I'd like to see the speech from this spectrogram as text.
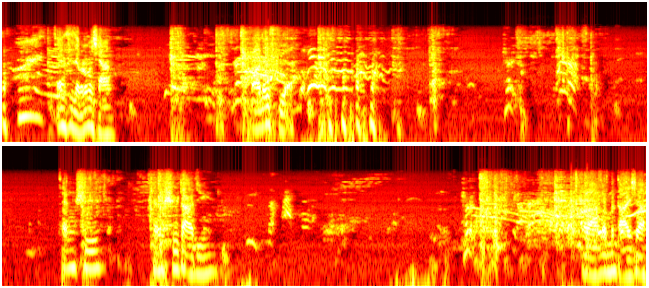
僵尸怎么那么强？好的死了，僵尸，僵尸大军，好了，我们打一下，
